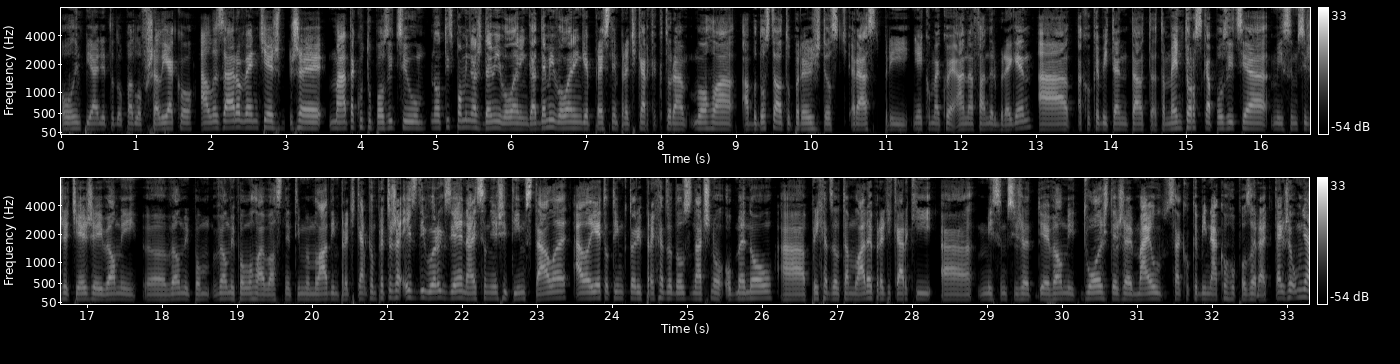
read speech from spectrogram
olympiáde to dopadlo všelijako, ale zároveň tiež, že má takú tú pozíciu, no ty spomínaš Demi Volleringa, Demi Vollering je presne pretekárka, ktorá mohla, alebo dostala tú príležitosť rásť pri niekom ako je Anna van der Bregen a ako keby ten, tá, tá, tá mentorská pozícia, myslím si, že tiež jej veľmi, uh, veľmi, pom- veľmi pomohla vlastne tým mladým pretekárkom, pretože SD Works je najsilnejší tým stále, ale je to tým, ktorý prechádza dosť značnou obmenou a prichádzajú tam mladé pretekárky a myslím si, že je veľmi dôležité, že majú sa ako keby na koho pozerať. Takže u mňa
